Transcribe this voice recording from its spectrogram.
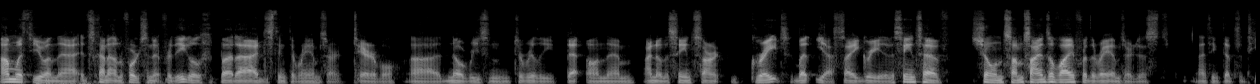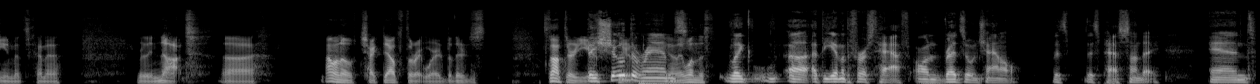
I'm with you on that. It's kind of unfortunate for the Eagles, but uh, I just think the Rams are terrible. Uh, no reason to really bet on them. I know the Saints aren't great, but yes, I agree. The Saints have shown some signs of life, where the Rams are just. I think that's a team that's kind of really not. Uh, I don't know if checked out's the right word, but they're just. It's not their year. They showed the clearly. You know, Rams they won this. like uh, at the end of the first half on Red Zone Channel this this past Sunday, and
